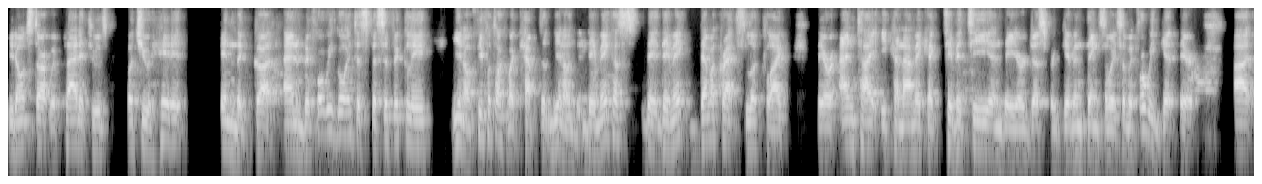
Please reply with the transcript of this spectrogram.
you don't start with platitudes, but you hit it in the gut. And before we go into specifically you know, people talk about capital, you know, they make us, they, they make Democrats look like they are anti-economic activity and they are just for giving things away. So before we get there, uh,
